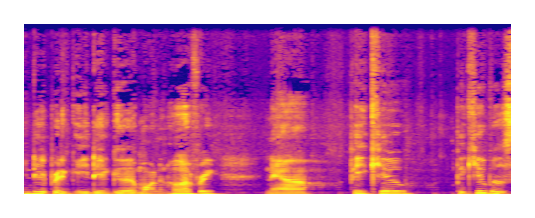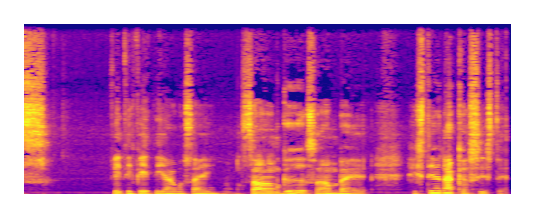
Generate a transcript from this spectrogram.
he did pretty. He did good. Marlon Humphrey. Now, PQ, PQ was 50-50, I would say. Some good, some bad. He's still not consistent.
